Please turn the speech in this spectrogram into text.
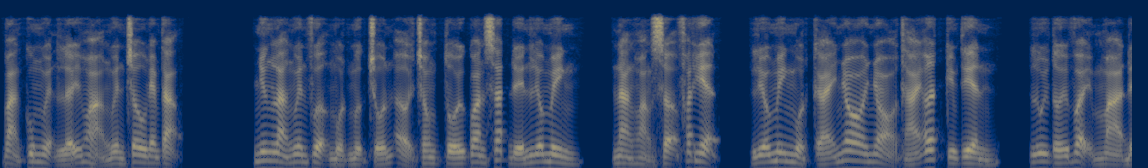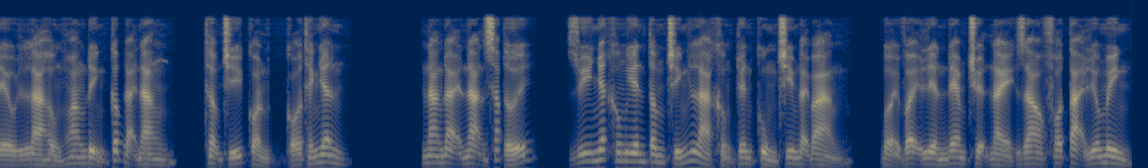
bản cung nguyện lấy hỏa nguyên châu đem tặng. Nhưng là nguyên phượng một mực trốn ở trong tối quan sát đến liễu minh nàng hoảng sợ phát hiện liễu minh một cái nho nhỏ thái ớt kim tiền lui tới vậy mà đều là hồng hoang đỉnh cấp đại năng thậm chí còn có thánh nhân. Nàng đại nạn sắp tới duy nhất không yên tâm chính là khổng tuyên cùng chim đại bảng bởi vậy liền đem chuyện này giao phó tại liễu minh.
